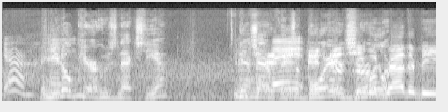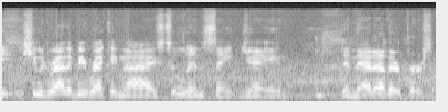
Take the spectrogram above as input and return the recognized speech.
yeah, And you don't care who's next to you. It doesn't matter if it's a boy and, or a and she would or- rather be she would rather be recognized to Lyn St. James than that other person,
